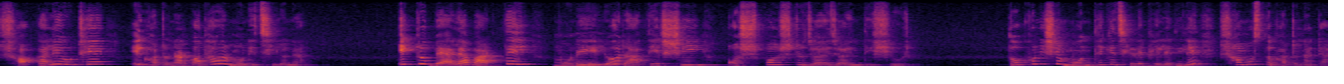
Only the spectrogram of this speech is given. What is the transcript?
সকালে উঠে এ ঘটনার কথা ওর মনে ছিল না। একটু বেলা বাড়তেই মনে এলো রাতের সেই অস্পষ্ট জয় জয়ন্তীর সুর। তখনই সে মন থেকে ছেড়ে ফেলে দিলে সমস্ত ঘটনাটা।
